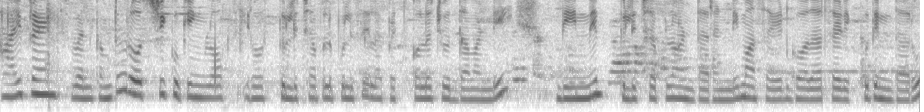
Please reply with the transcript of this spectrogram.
Hi friends welcome to Roastry cooking blogs. ఈరోజు తుల్లి చేపల పులుసు ఎలా పెట్టుకోవాలో చూద్దామండి. దీన్ని తుల్లి చేపలు అంటారండి. మా సైడ్ గోదావరి సైడ్ ఎక్కువ తింటారు.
